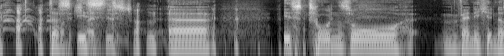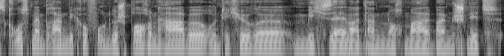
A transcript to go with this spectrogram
ja, das ist, schon. Äh, ist schon so, wenn ich in das Großmembranmikrofon gesprochen habe und ich höre mich selber dann nochmal beim Schnitt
